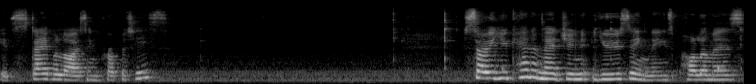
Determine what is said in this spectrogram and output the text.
its stabilizing properties. So you can imagine using these polymers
